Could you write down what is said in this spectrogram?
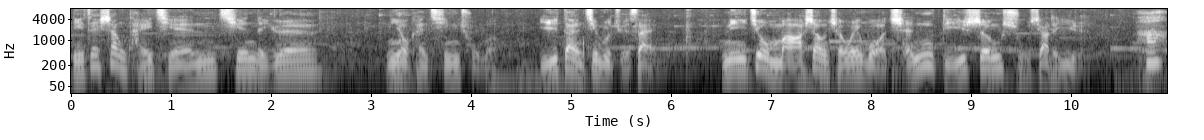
你在上台前签的约，你有看清楚吗？一旦进入决赛，你就马上成为我陈迪生属下的艺人。啊？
